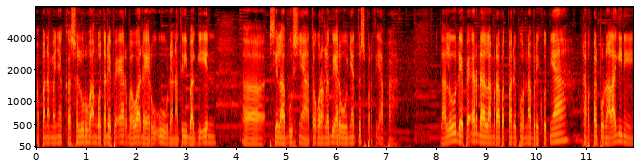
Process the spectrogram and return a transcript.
apa namanya ke seluruh anggota DPR bahwa ada RUU dan nanti dibagiin uh, silabusnya atau kurang lebih RUU-nya itu seperti apa. Lalu DPR dalam rapat paripurna berikutnya, rapat paripurna lagi nih,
